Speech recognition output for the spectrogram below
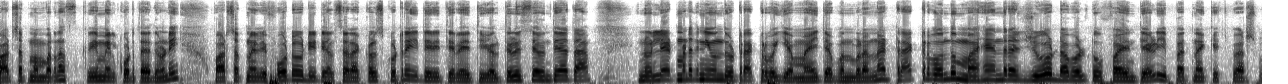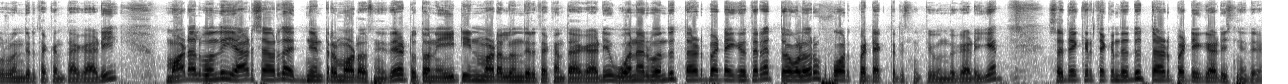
ವಾಟ್ಸಪ್ ನಂಬರ್ನ ಸ್ಕ್ರೀನ್ ಮೇಲೆ ಕೊಡ್ತಾ ಇದ್ದೆ ನೋಡಿ. ವಾಟ್ಸಪ್ನಲ್ಲಿ ಫೋಟೋ ಡೀಟೇಲ್ಸ್ ಎಲ್ಲ ಕಳಿಸ್ಕೊಟ್ರೆ ಇದೇ ರೀತಿ ರೈತಿಗಳು ತಿಳಿಸ್ತೇವೆ ಅಂತ ಹೇಳ್ತಾ ಇನ್ನು ಲೇಟ್ ಮಾಡಿದ್ರೆ ನೀವು ಒಂದು ಟ್ರ್ಯಾಕ್ಟರ್ ಬಗ್ಗೆ ಮಾಹಿತಿ ಬಂದ್ಬಿಡೋಣ. ಟ್ರ್ಯಾಕ್ಟರ್ ಬಂದು ಮಹೇಂದ್ರ ಜೂ ಡಬಲ್ ಟು ಫೈವ್ ಅಂತೇಳಿ ಇಪ್ಪತ್ನಾಲ್ಕು ಎಚ್ ಪಿ ಆರ್ಸ್ ಹೊಂದಿರತಕ್ಕಂಥ ಗಾಡಿ. ಮಾಡಲ್ ಬಂದು ಎರಡು ಸಾವಿರದ ಹದಿನೆಂಟರ ಮಾಡಲ್ಸ್ ಇದೆ. ಟು ತೌಸಂಡ್ ಏಯ್ಟೀನ್ ಮಾಡಲ್ ಹೊಂದಿರತಕ್ಕಂಥ ಗಾಡಿ. ಓನರ್ ಬಂದು ತರ್ಡ್ ಪಾರ್ಟಿ ಆಗಿರ್ತಾರೆ. ತೊಗೊಳೋರು ಫೋರ್ತ್ ಪಾರ್ಟಿ ಆಗ್ತಾರೆ ಸ್ನೇಹಿತರೆ ಒಂದು ಗಾಡಿಗೆ. ಸದ್ಯಕ್ಕಿರ್ತಕ್ಕಂಥದ್ದು ತರ್ಡ್ ಪಾರ್ಟಿ ಗಾಡಿ ಸ್ನೇಹಿತರೆ.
